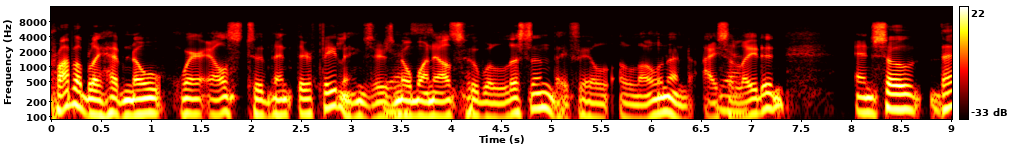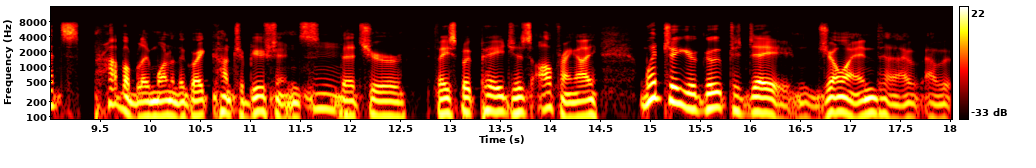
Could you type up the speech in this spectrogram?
probably have nowhere else to vent their feelings. There's yes. no one else who will listen. They feel alone and isolated. Yeah. And so that's probably one of the great contributions Mm. that your Facebook page is offering. I went to your group today and joined. I, I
